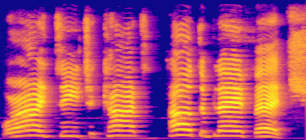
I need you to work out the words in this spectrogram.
where I teach a cat how to play fetch.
